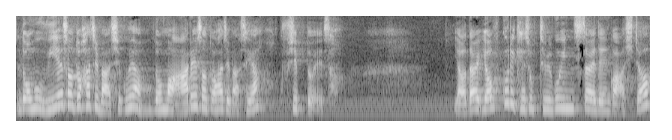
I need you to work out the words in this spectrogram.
너무 위에서도 하지 마시고요. 너무 아래서도 하지 마세요. 90도에서. 여덟, 옆구리 계속 들고 있어야 되는 거 아시죠?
